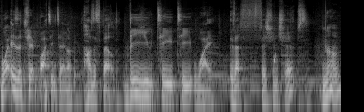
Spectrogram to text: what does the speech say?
What is a chip butty, Taylor? How's it spelled? B U T T Y. Is that fish and chips? No.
